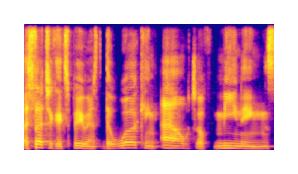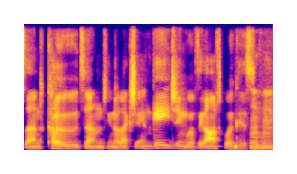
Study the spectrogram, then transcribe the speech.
aesthetic experience, the working out of meanings and codes and, you know, actually engaging with the artwork is, mm-hmm.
